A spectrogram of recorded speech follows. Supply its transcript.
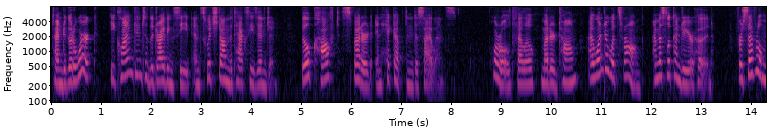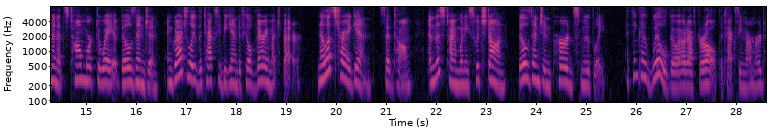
Time to go to work. He climbed into the driving seat and switched on the taxi's engine. Bill coughed, sputtered, and hiccuped into silence. Poor old fellow, muttered Tom. I wonder what's wrong. I must look under your hood. For several minutes, Tom worked away at Bill's engine, and gradually the taxi began to feel very much better. Now let's try again, said Tom, and this time when he switched on, Bill's engine purred smoothly. I think I will go out after all, the taxi murmured.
